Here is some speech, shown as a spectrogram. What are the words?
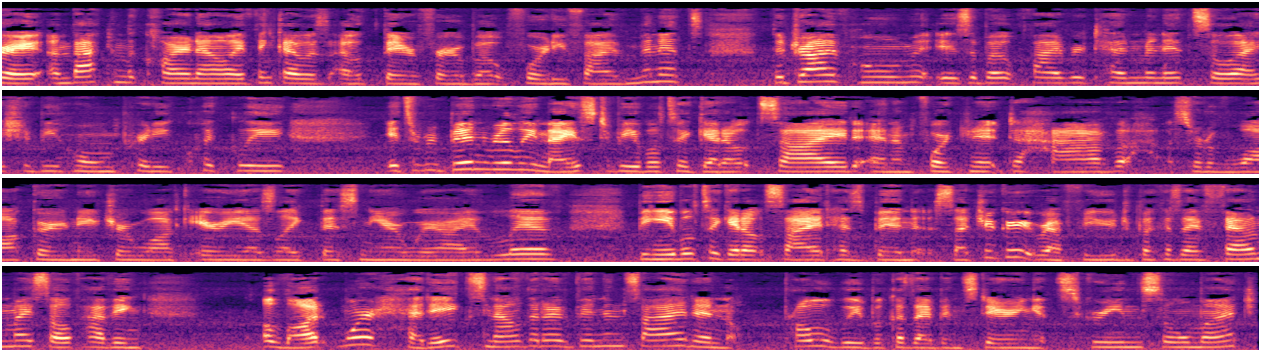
All right, I'm back in the car now. I think I was out there for about 45 minutes. The drive home is about five or 10 minutes, so I should be home pretty quickly. It's been really nice to be able to get outside, and I'm fortunate to have sort of walk or nature walk areas like this near where I live. Being able to get outside has been such a great refuge because I've found myself having a lot more headaches now that I've been inside and probably because I've been staring at screens so much.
